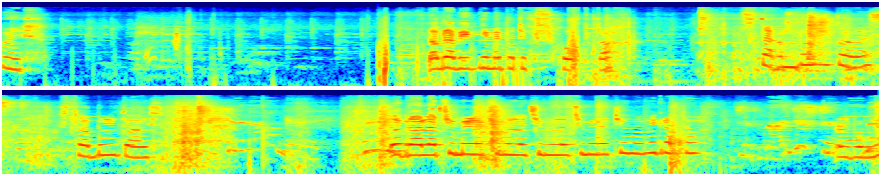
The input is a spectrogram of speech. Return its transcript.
Nice. Dobra, biegniemy po tych schodkach. Stumble guys. Stumble guys. Dobra, lecimy, lecimy, lecimy, lecimy, lecimy. Wygram to. Albo nie.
